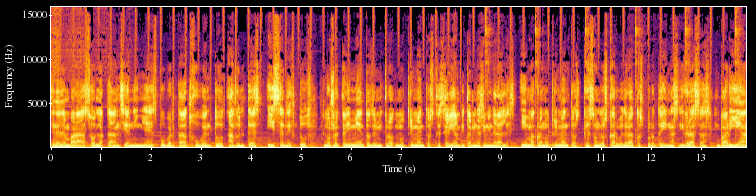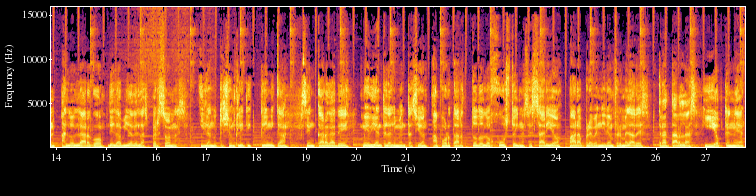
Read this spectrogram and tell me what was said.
en el embarazo, lactancia, niñez, pubertad, juventud, adultez y senectud. Los requerimientos de micronutrimentos, que serían vitaminas y minerales, y macronutrimentos, que son los carbohidratos, proteínas y grasas, varían a lo largo de la vida de las personas y la nutrición clínica se encarga de, mediante la alimentación, aportar todo lo justo y necesario para prevenir enfermedades, tratarlas y obtener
